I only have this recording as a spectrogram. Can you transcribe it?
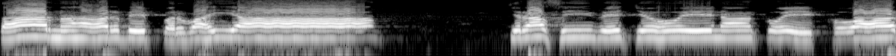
ਤਾਰਨ ਹਾਰ ਬੇ ਪਰਵਾਹੀਆ 84 ਵਿੱਚ ਹੋਏ ਨਾ ਕੋਈ ਖੁਆਰ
